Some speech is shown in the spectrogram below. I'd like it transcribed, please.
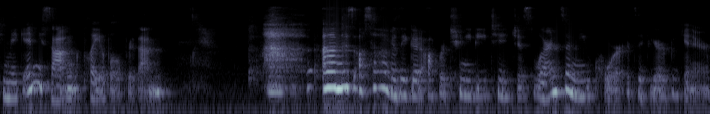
to make any song playable for them. Um, it's also a really good opportunity to just learn some new chords if you're a beginner.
